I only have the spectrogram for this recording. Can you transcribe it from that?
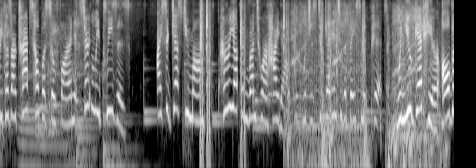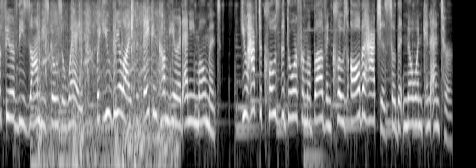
because our traps help us so far and it certainly pleases. I suggest you, Mom, hurry up and run to our hideout, which is to get into the basement pit. When you get here, all the fear of these zombies goes away, but you realize that they can come here at any moment. You have to close the door from above and close all the hatches so that no one can enter.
